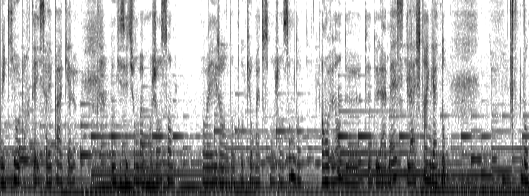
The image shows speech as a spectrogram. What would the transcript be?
mais qui repartait, il savait pas à quelle heure. Donc il s'est dit, on va manger ensemble. Voyez, genre, ok, on va tous manger ensemble. Donc en revenant de, de, la messe, il a acheté un gâteau. Donc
